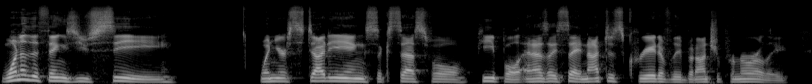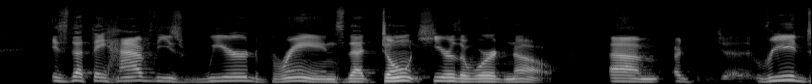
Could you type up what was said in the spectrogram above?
one of the things you see when you're studying successful people, and as I say, not just creatively, but entrepreneurially, is that they have these weird brains that don't hear the word no. Um, uh, read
